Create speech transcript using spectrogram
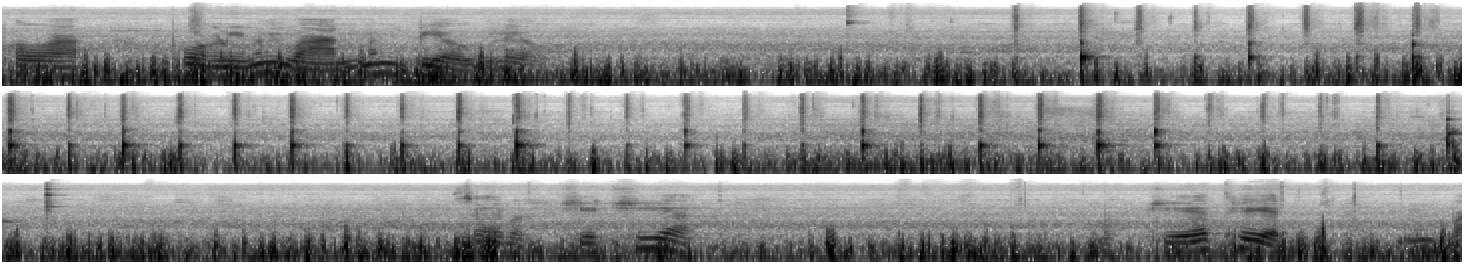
เพราะว่าพวกนี้มันหวานมันเปรี้ยวอยู่แล้วใส่แบบเคี้ยเคี้ยบักเคี้ยเทศลงไป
